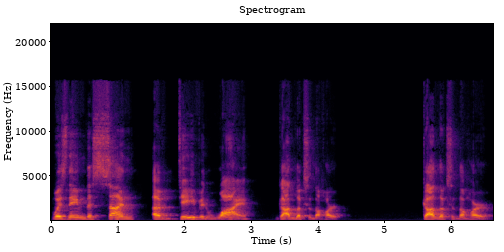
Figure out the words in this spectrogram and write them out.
was named the son of David? Why? God looks at the heart. God looks at the heart.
